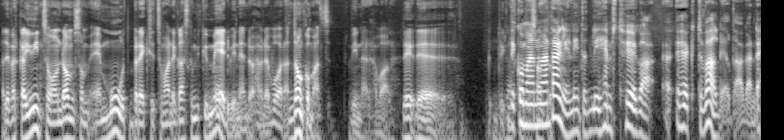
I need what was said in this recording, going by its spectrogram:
att det verkar ju inte som om de som är mot Brexit, som hade ganska mycket medvind ändå här under våren, de kommer att vinna det här valet. Det, det, Det kommer att- antagligen inte att bli hemskt höga, högt valdeltagande.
